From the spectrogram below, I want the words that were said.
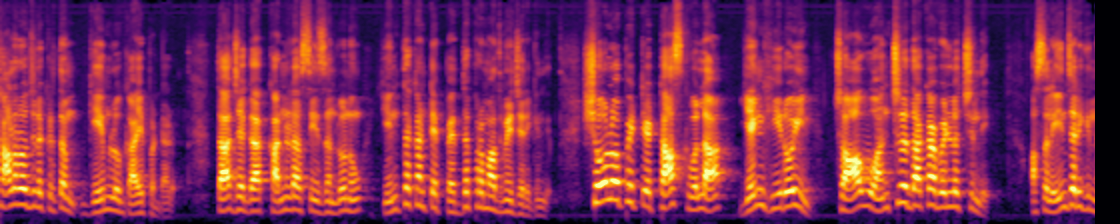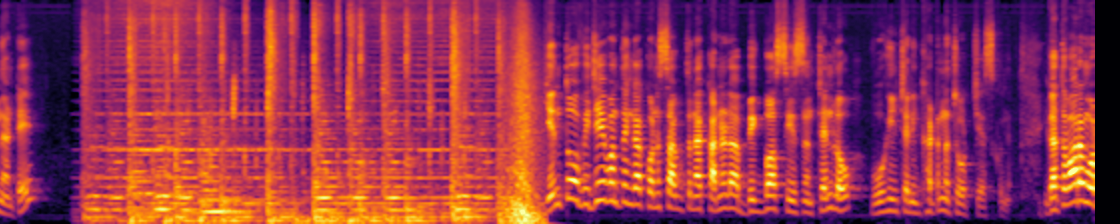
చాలా రోజుల క్రితం గేమ్లో గాయపడ్డాడు. తాజాగా కన్నడ సీజన్లోనూ ఇంతకంటే పెద్ద ప్రమాదమే జరిగింది. షోలో పెట్టే టాస్క్ వల్ల యంగ్ హీరోయిన్ చావు అంచుల దాకా వెళ్ళొచ్చింది. అసలు ఏం జరిగిందంటే ఎంతో విజయవంతంగా కొనసాగుతున్న కన్నడ బిగ్ బాస్ సీజన్ టెన్లో ఊహించని ఘటన చోటు చేసుకుంది. గత వారం ఓ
